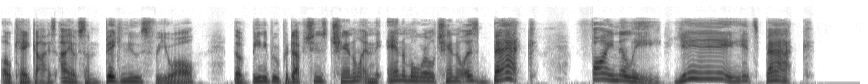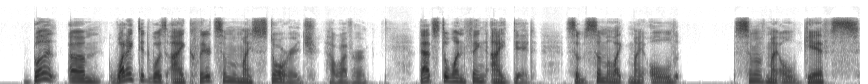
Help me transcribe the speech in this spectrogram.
Okay, guys, I have some big news for you all. The Beanie Boo Productions channel and the Animal World channel is back! Finally! Yay, it's back! But, um, what I did was I cleared some of my storage, however. That's the one thing I did. Some, some of like my old, some of my old gifts,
